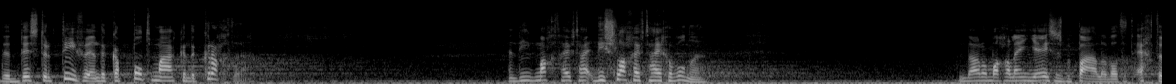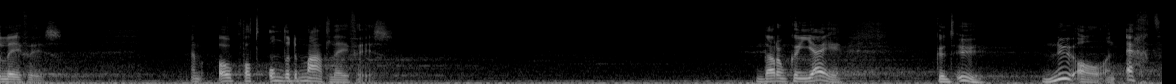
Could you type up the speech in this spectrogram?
De destructieve en de kapotmakende krachten. En die, macht heeft hij, die slag heeft hij gewonnen. En daarom mag alleen Jezus bepalen wat het echte leven is en ook wat onder de maat leven is. Daarom kun jij, kunt u, nu al een echt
